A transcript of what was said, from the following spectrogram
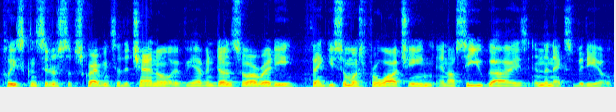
Please consider subscribing to the channel if you haven't done so already. Thank you so much for watching and I'll see you guys in the next video.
